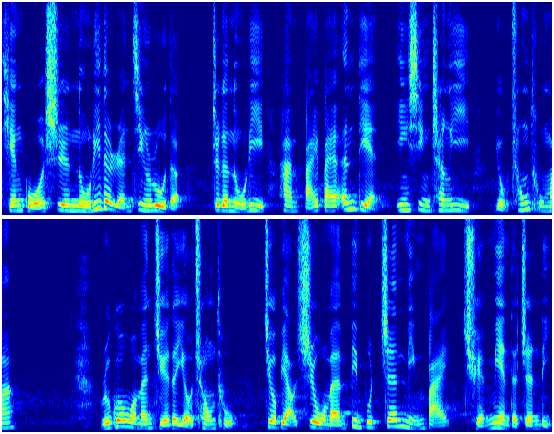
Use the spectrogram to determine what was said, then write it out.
天国是努力的人进入的，这个努力和白白恩典、因信称义有冲突吗？如果我们觉得有冲突，就表示我们并不真明白全面的真理。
